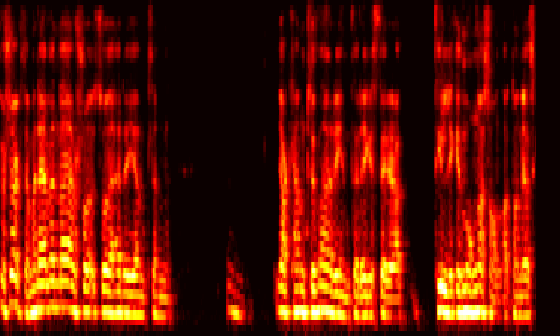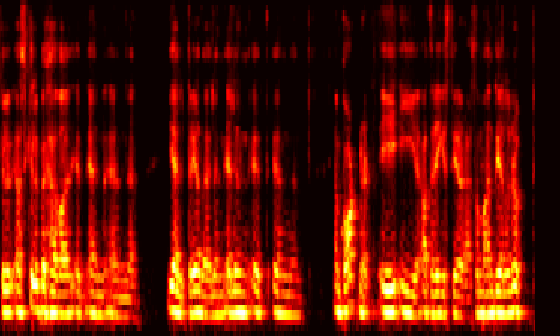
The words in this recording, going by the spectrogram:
försökte, men även där så, så, är det egentligen... Jag kan tyvärr inte registrera tillräckligt många sådana. Jag skulle, jag skulle behöva en, en, en hjälpreda eller en, eller en, ett, en, en partner i, i, att registrera det här så man delar upp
